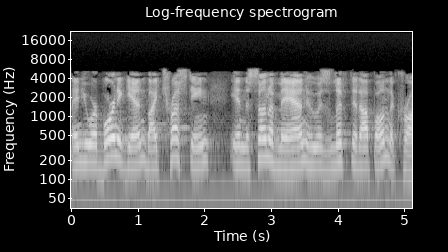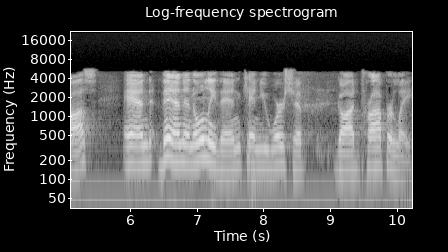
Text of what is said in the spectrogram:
And you are born again by trusting in the Son of Man who is lifted up on the cross, and then and only then can you worship God properly.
